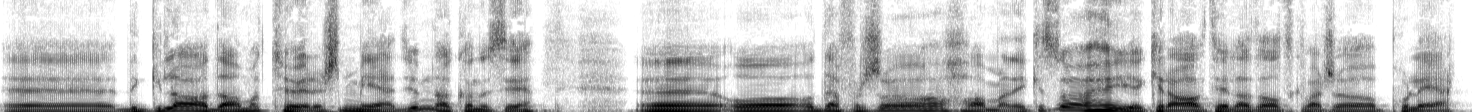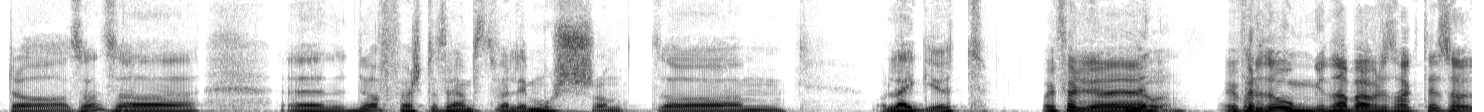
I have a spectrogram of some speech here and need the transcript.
Uh, Det glade amatørers medium, da, kan du si. Uh, og, og Derfor så har man ikke så høye krav til at alt skal være så polert. og sånn, Så uh, det var først og fremst veldig morsomt å, å legge ut. Og ifølge, Men- og ifølge ungene, bare for å ha sagt det, så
